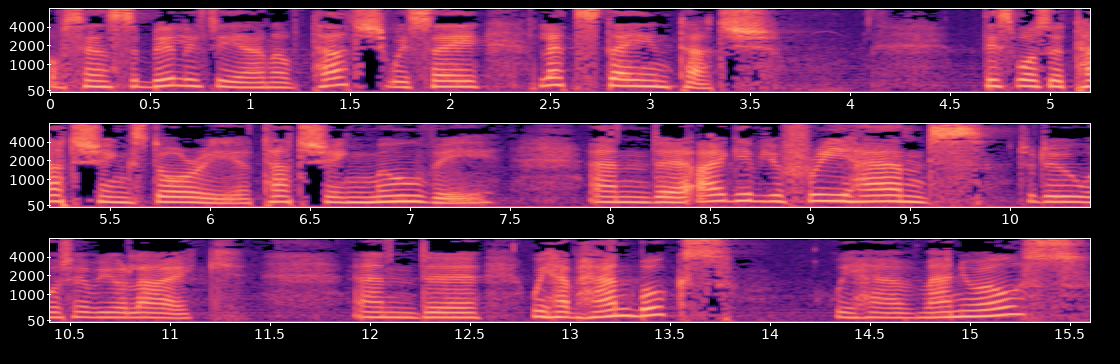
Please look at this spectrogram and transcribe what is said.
of sensibility and of touch. We say, let's stay in touch. This was a touching story, a touching movie, and uh, I give you free hands to do whatever you like. And uh, we have handbooks, we have manuals,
